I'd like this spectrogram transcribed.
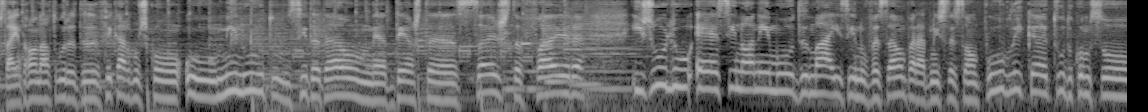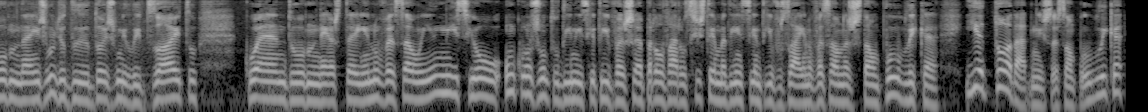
Está então na altura de ficarmos com o Minuto Cidadão desta sexta-feira. E julho é sinónimo de mais inovação para a administração pública. Tudo começou em julho de 2018, quando esta inovação iniciou um conjunto de iniciativas para levar o sistema de incentivos à inovação na gestão pública e a toda a administração pública.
